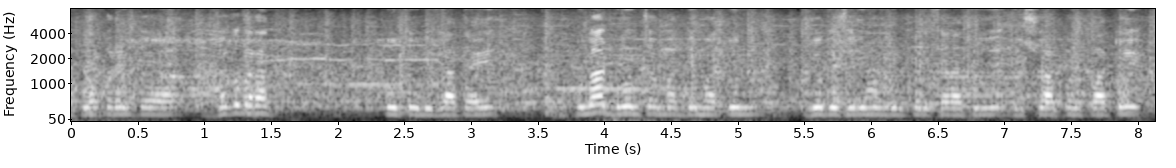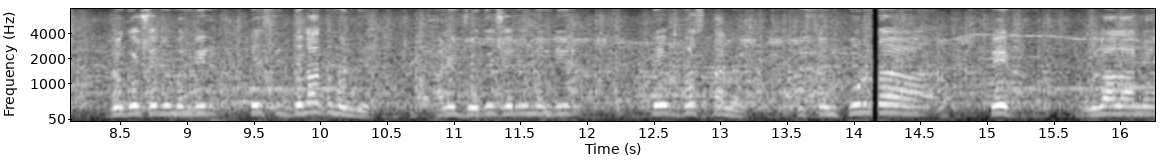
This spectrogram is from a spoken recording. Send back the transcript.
आपल्यापर्यंत जगभरात पोचवली जात आहेत पुन्हा ड्रोनच्या माध्यमातून जोगेश्वरी मंदिर परिसरातील दृश्य आपण पाहतोय. जोगेश्वरी मंदिर ते सिद्धनाथ मंदिर आणि जोगेश्वरी मंदिर ते बसस्थानक ही संपूर्ण पेठ गुलालानं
